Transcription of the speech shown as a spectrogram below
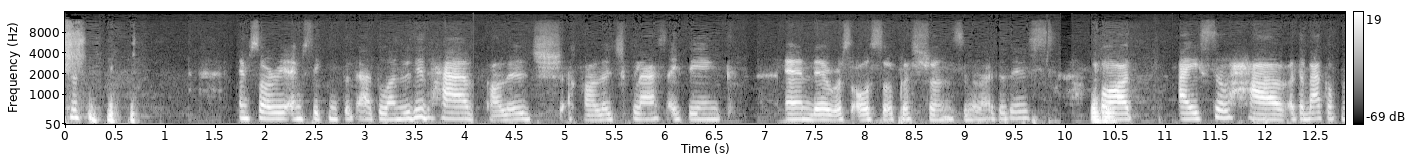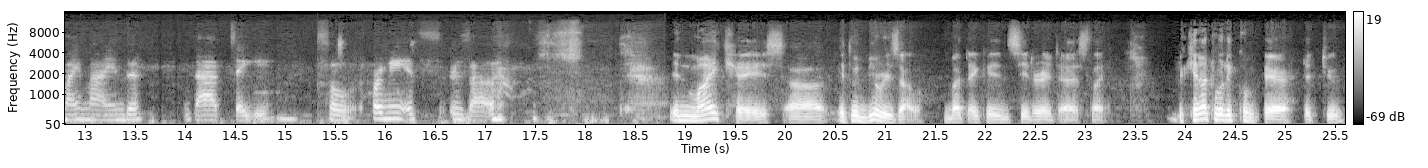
I'm sorry, I'm sticking to that one. We did have college, a college class, I think, and there was also a question similar to this. Mhm. But I still have at the back of my mind that saying. So for me, it's Rizal. In my case, uh, it would be Rizal, but I consider it as like, you cannot really compare the two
